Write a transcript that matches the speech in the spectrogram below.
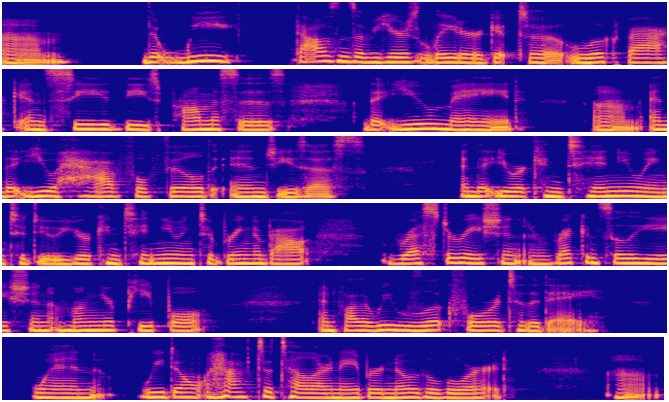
um, that we thousands of years later get to look back and see these promises that you made um, and that you have fulfilled in Jesus and that you are continuing to do. You're continuing to bring about restoration and reconciliation among your people. And Father, we look forward to the day when we don't have to tell our neighbor, know the Lord, um,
